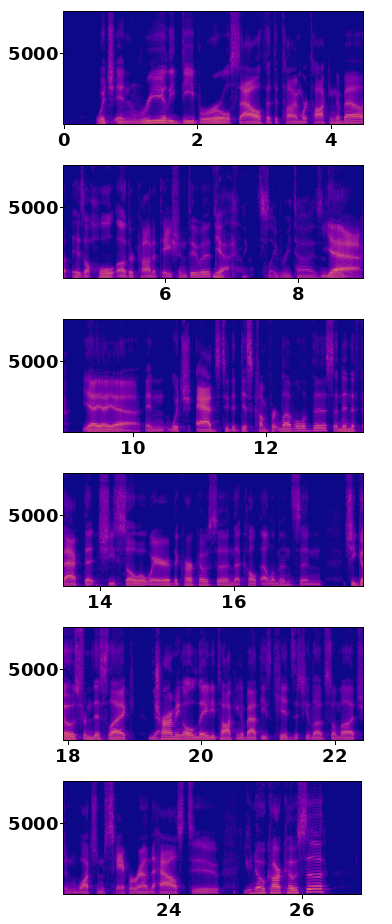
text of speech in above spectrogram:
which in really deep rural South at the time we're talking about has a whole other connotation to it. Yeah, like slavery ties. Yeah. Yeah, yeah, yeah. And which adds to the discomfort level of this. And then the fact that she's so aware of the Carcosa and the cult elements. And she goes from this like Yeah. charming old lady talking about these kids that she loves so much and watch them scamper around the house to, you know, Carcosa?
